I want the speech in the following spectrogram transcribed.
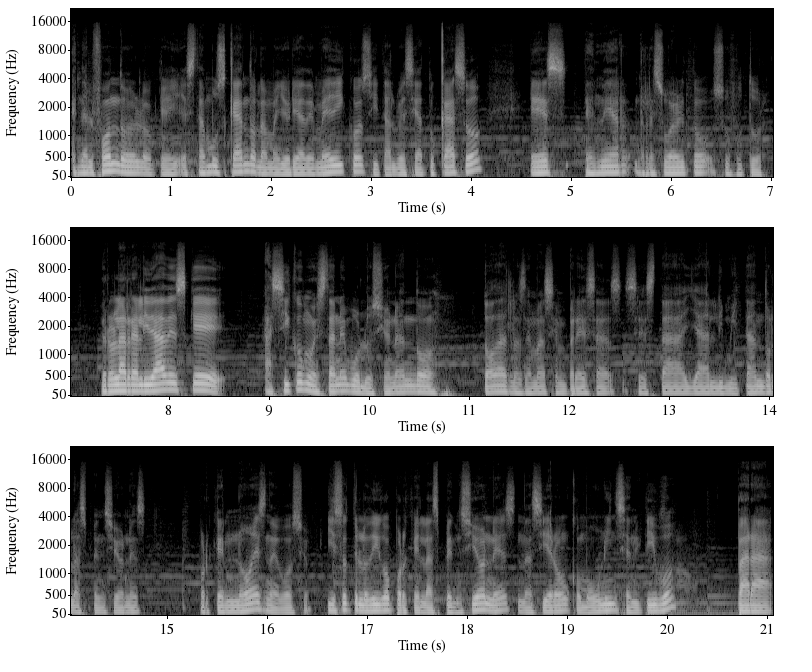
En el fondo, lo que están buscando la mayoría de médicos, y tal vez sea tu caso, es tener resuelto su futuro. Pero la realidad es que así como están evolucionando todas las demás empresas, se está ya limitando las pensiones porque no es negocio. Y eso te lo digo porque las pensiones nacieron como un incentivo para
